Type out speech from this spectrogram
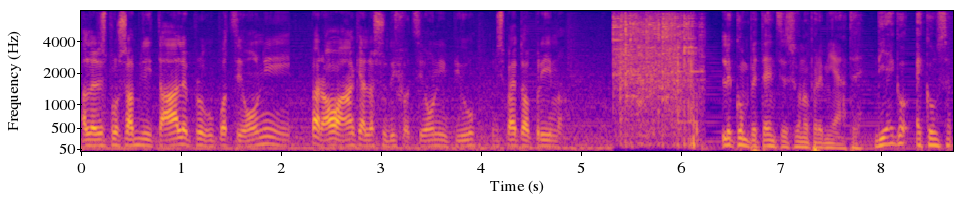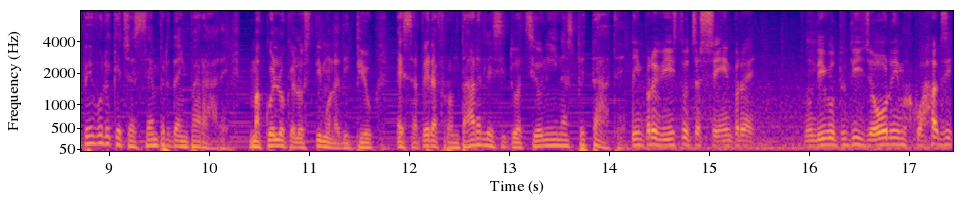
alle responsabilità, alle preoccupazioni, però anche alle soddisfazioni in più rispetto a prima. Le competenze sono premiate. Diego è consapevole che c'è sempre da imparare, ma quello che lo stimola di più è saper affrontare le situazioni inaspettate. L'imprevisto c'è sempre, non dico tutti i giorni, ma quasi.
